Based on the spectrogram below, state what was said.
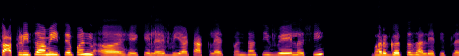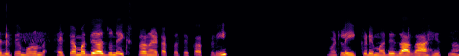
काकडीचं आम्ही इथे पण हे केलंय. बिया टाकल्यात. पण ना ती वेल अशी भरगच्च झाली आहे तिथल्या तिथे. म्हणून ह्याच्यामध्ये अजून एक्स्ट्रा नाही टाकत आहे काकडी. म्हटलं इकडे मध्ये जागा आहेच ना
